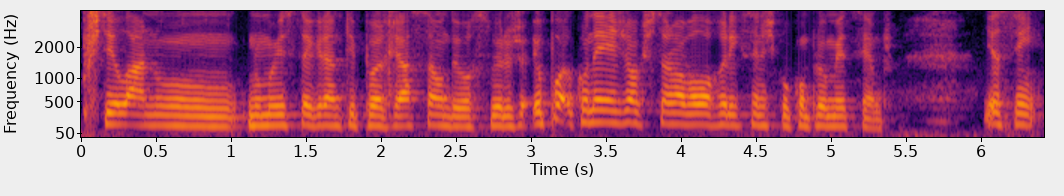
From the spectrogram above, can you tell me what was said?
Postei lá no, no meu Instagram tipo a reação de eu receber os eu Quando é jogos de Survival Horror e cenas que eu compro, eu meto sempre. E assim,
